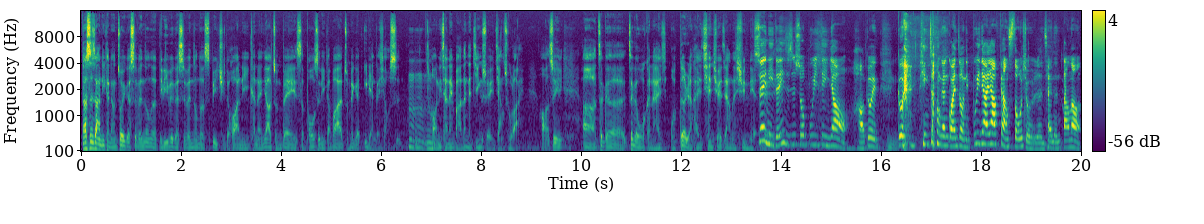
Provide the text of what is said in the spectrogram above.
那事实上，你可能做一个十分钟的 deliver 一个十分钟的 speech 的话，你可能要准备 supposedly 搞不好准备个一两个小时，嗯嗯嗯，哦，你才能把那个精髓讲出来。好，所以呃，这个这个我可能还我个人还是欠缺这样的训练。所以你的意思是说，不一定要好，各位 各位听众跟观众，你不一定要要非常 social 的人才能当到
